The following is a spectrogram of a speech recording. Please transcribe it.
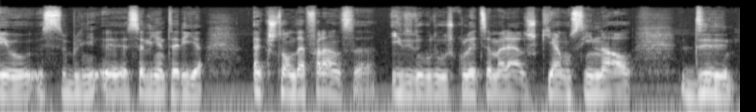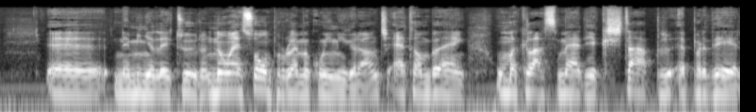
eu eh, salientaria a questão da França e do, dos coletes amarelos, que é um sinal de na minha leitura, não é só um problema com imigrantes, é também uma classe média que está a perder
